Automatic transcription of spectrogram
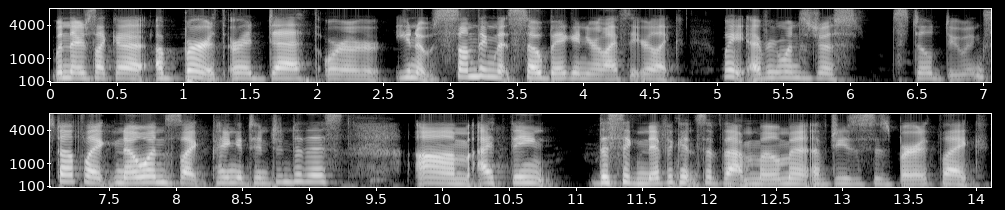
when there's like a, a birth or a death or you know something that's so big in your life that you're like, wait, everyone's just still doing stuff. Like no one's like paying attention to this. Um, I think the significance of that moment of Jesus's birth, like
